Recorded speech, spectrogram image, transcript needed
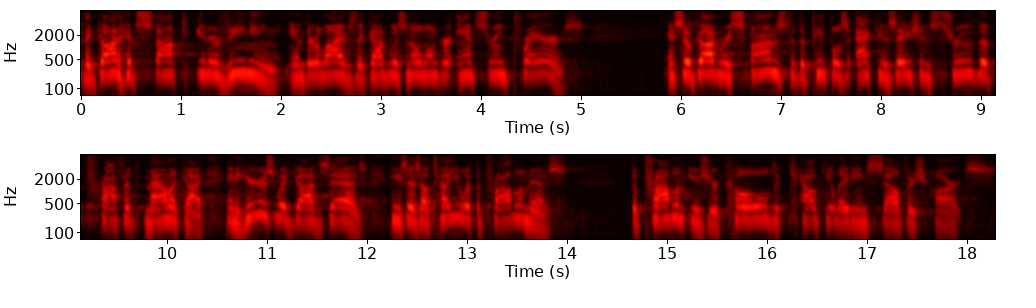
That God had stopped intervening in their lives, that God was no longer answering prayers. And so God responds to the people's accusations through the prophet Malachi. And here's what God says He says, I'll tell you what the problem is. The problem is your cold, calculating, selfish hearts.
